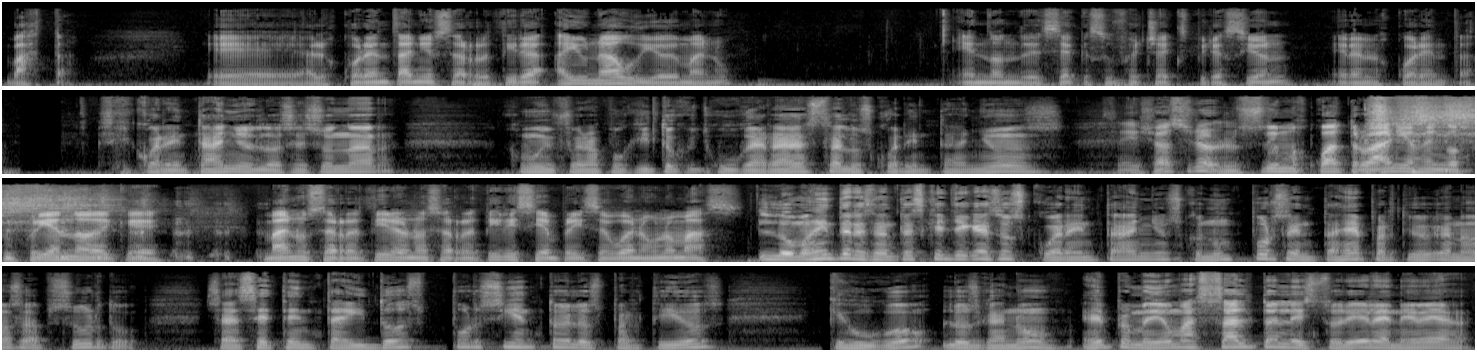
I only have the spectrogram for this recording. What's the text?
basta. Eh, a los 40 años se retira. Hay un audio de Manu en donde decía que su fecha de expiración eran los 40. Es que 40 años lo hace sonar como si fuera poquito. Jugará hasta los 40 años. Sí, yo hace los los últimos cuatro años vengo sufriendo de que Manu se retira o no se retira y siempre dice, bueno, uno más. Lo más interesante es que llega a esos 40 años con un porcentaje de partidos ganados absurdo. O sea, 72% de los partidos que jugó los ganó. Es el promedio más alto en la historia de la NBA.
